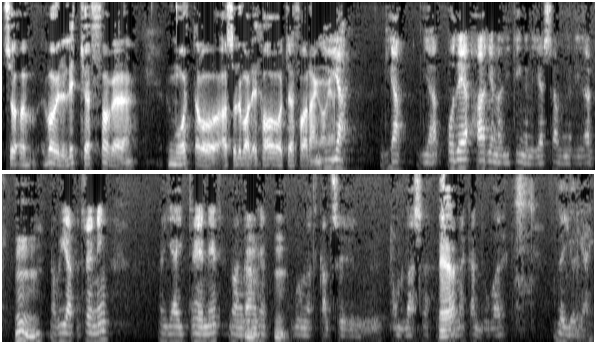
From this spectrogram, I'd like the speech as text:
så var jo det litt tøffere måter å Altså det var litt hardere og tøffere den gangen. Ja, ja, ja. Og det er en av de tingene jeg savner i dag. Mm, Når vi er på trening, når jeg trener noen ganger, mm. av at kanskje Tom Lasse Ja. kan du bare. Det gjør jeg.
